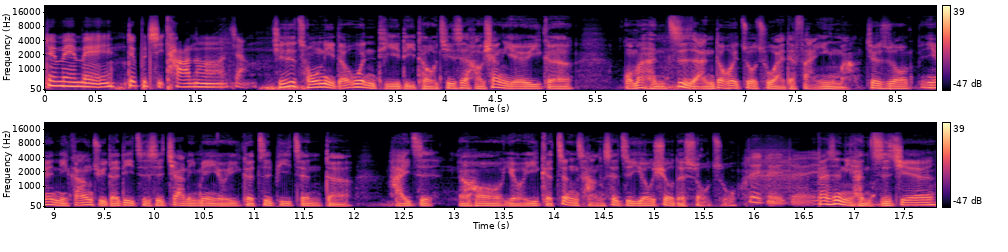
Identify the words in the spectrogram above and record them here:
对妹妹对不起她呢？这样。其实从你的问题里头，其实好像也有一个。我们很自然都会做出来的反应嘛，就是说，因为你刚刚举的例子是家里面有一个自闭症的孩子，然后有一个正常甚至优秀的手足，对对对。但是你很直接，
